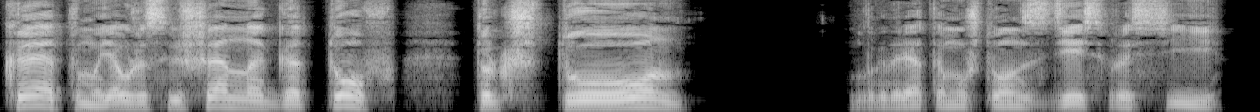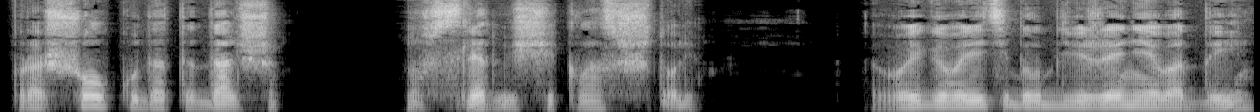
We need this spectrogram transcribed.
к этому я уже совершенно готов, только что он, благодаря тому, что он здесь, в России, прошел куда-то дальше, ну, в следующий класс, что ли. Вы говорите, было бы движение воды?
